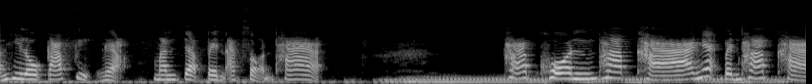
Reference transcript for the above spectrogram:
รฮิโรกราฟิกเนี่ย มันจะเป็นอักษรภาพ ภาพคนภาพขาเนี่ยเป็นภาพขา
